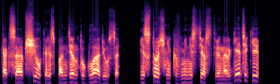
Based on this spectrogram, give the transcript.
Как сообщил корреспонденту Гладиуса источник в Министерстве энергетики,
